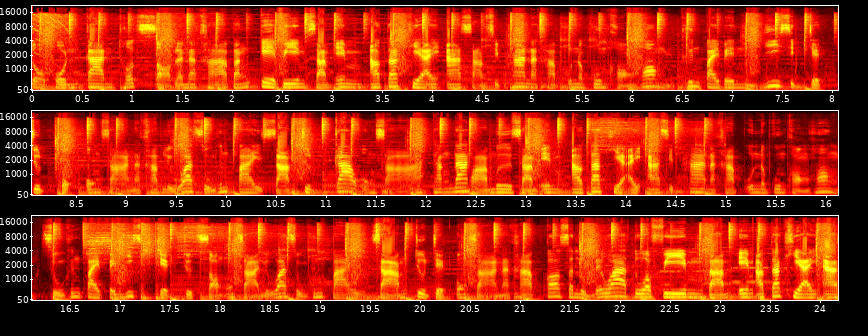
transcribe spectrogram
จบผลการทดสอบแล้วนะครับสังเกตฟิล์ม 3M Ultra Clear IR 35 นะครับ อุณหภูมิของห้องขึ้นไปเป็น 27.6 องศานะครับ หรือว่าสูงขึ้นไป 3.9 องศา ทางด้านขวามือ 3M Ultra Clear IR 15 นะครับ อุณหภูมิของห้องสูงขึ้นไปเป็น 27.2 องศา หรือว่าสูงขึ้นไป 3.7 องศานะครับ ก็สรุปได้ว่าตัวฟิล์ม 3M Ultra Clear IR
